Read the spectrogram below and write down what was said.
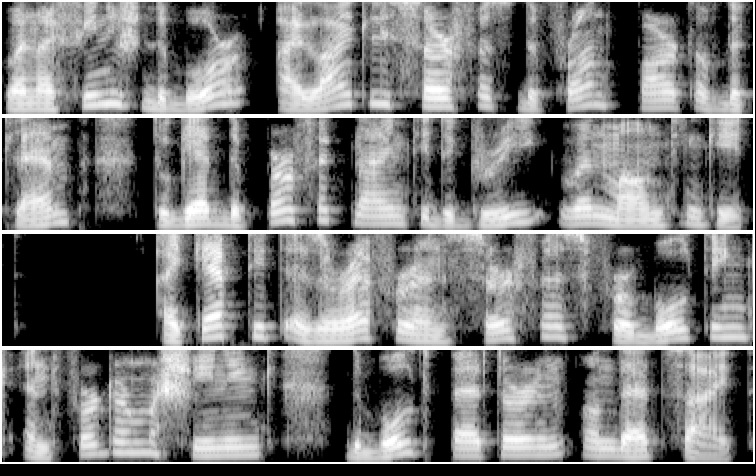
When I finished the bore, I lightly surfaced the front part of the clamp to get the perfect 90 degree when mounting it. I kept it as a reference surface for bolting and further machining the bolt pattern on that side.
